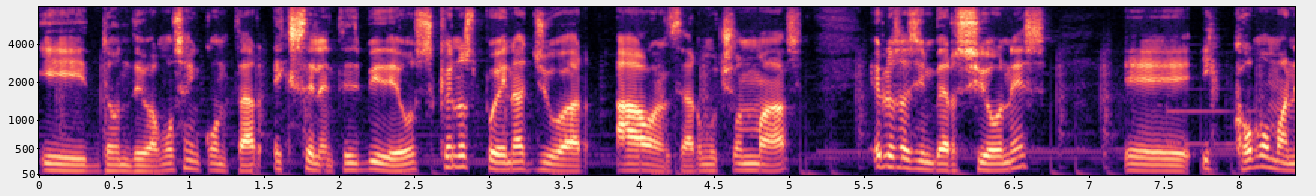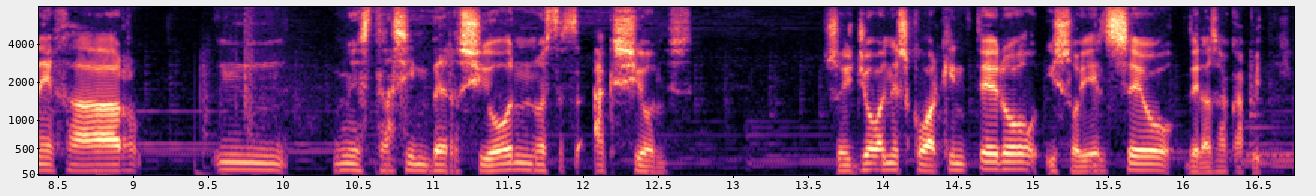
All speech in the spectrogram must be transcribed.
y donde vamos a encontrar excelentes videos que nos pueden ayudar a avanzar mucho más en nuestras inversiones eh, y cómo manejar mm, nuestras inversiones, nuestras acciones. Soy Giovanni Escobar Quintero y soy el CEO de Laza Capital.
